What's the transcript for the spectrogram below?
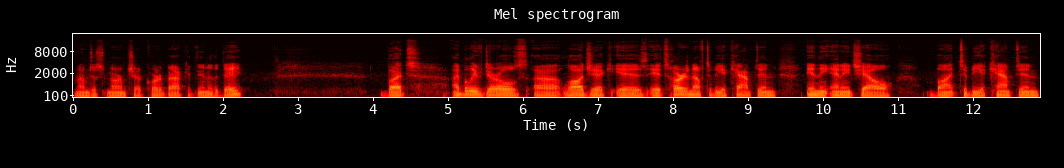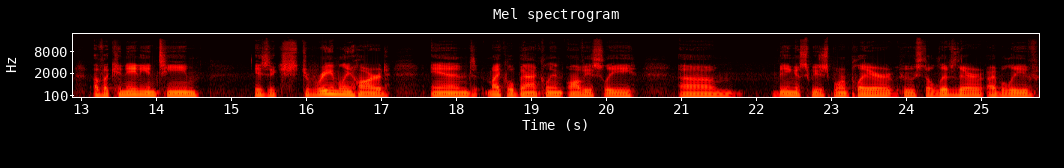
And I'm just an armchair quarterback at the end of the day. But I believe Daryl's uh, logic is it's hard enough to be a captain in the NHL, but to be a captain of a Canadian team is extremely hard and Mikael Backlund, obviously, um, being a Swedish-born player who still lives there, I believe,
